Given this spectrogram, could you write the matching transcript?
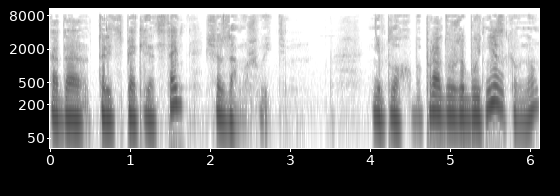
когда 35 лет станет, еще замуж выйти. Неплохо бы. Правда, уже будет не за кого, но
